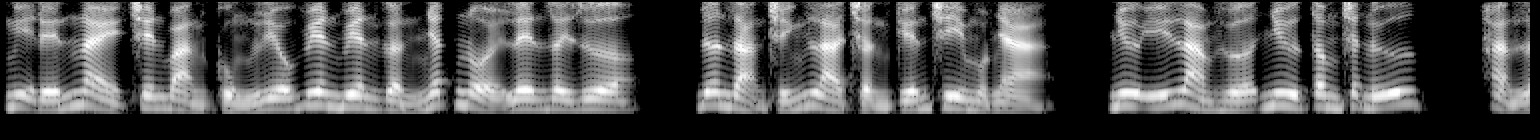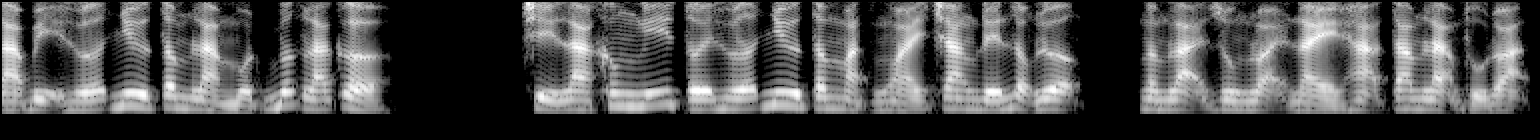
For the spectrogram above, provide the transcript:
nghĩ đến này trên bàn cùng liếu viên viên gần nhất nổi lên dây dưa, đơn giản chính là Trần Kiến Chi một nhà, như ý làm hứa như tâm chất nữ, hẳn là bị hứa như tâm làm một bước lá cờ. Chỉ là không nghĩ tới hứa như tâm mặt ngoài trang đến rộng lượng, ngầm lại dùng loại này hạ tam lạm thủ đoạn.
